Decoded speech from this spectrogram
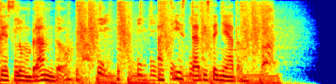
Deslumbrando. Así está diseñado.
